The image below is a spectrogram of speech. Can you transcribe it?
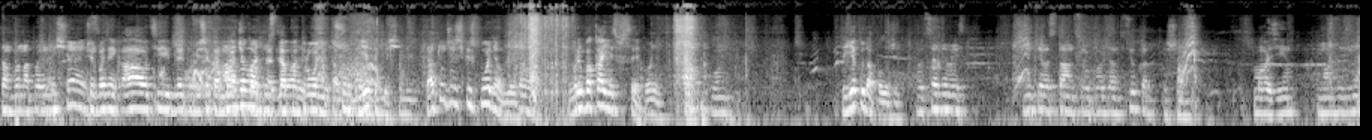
Там вона переміщається. Чербатник, а оці, блядь, тобі ще карманчиком давай, для, для доставай. патронів там. Що є такі? ще? Та тут же ж ти ж поняв, блядь. Давай. В рибака є все, поняв. Вон. Ти є куди положити? Оце дивись. Метеостанцію кладемо цю кишеню. Магазин. Магазин.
